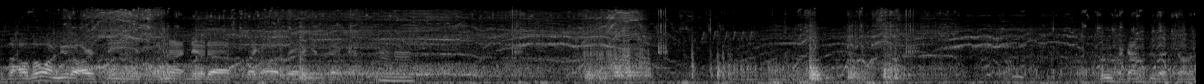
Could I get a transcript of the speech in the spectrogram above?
Because although I'm new to RCs, I'm not new to like off-roading in general. Mhm. Ooh, I got through that, John.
